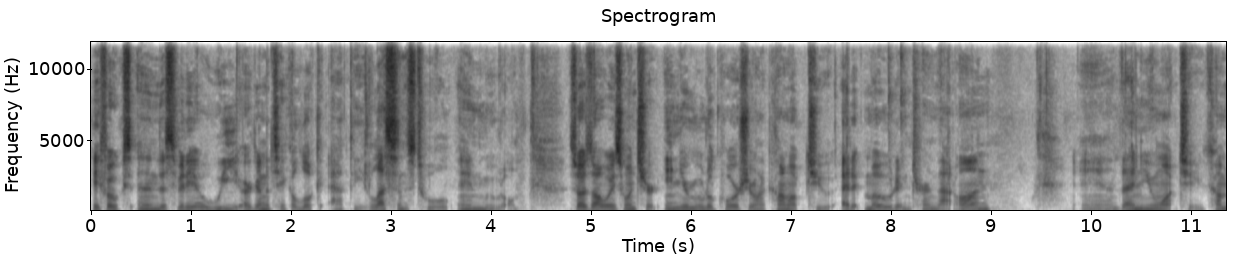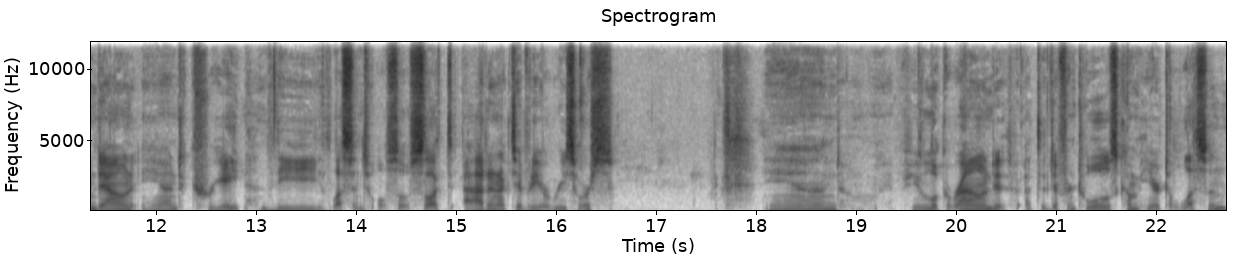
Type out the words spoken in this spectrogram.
Hey folks, in this video we are going to take a look at the Lessons tool in Moodle. So as always, once you're in your Moodle course, you want to come up to Edit Mode and turn that on. And then you want to come down and create the Lesson tool. So select Add an Activity or Resource. And if you look around at the different tools, come here to Lesson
